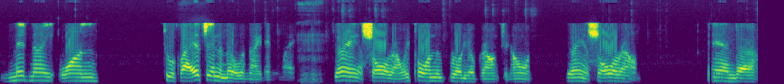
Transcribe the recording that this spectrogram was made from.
midnight, one, two o'clock. It's in the middle of the night anyway. Mm-hmm. There ain't a soul around. We pull in the rodeo grounds, you know, and there ain't a soul around. And uh,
